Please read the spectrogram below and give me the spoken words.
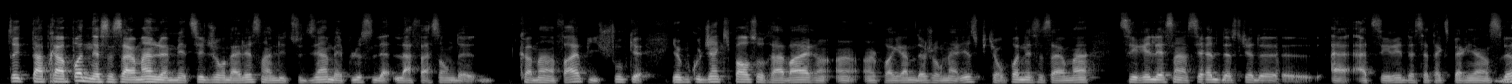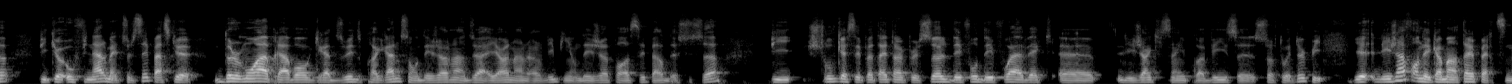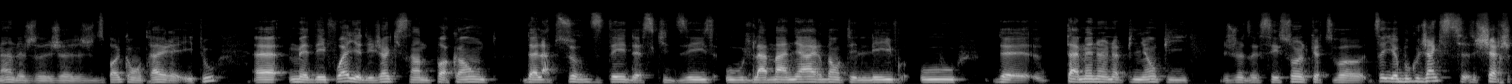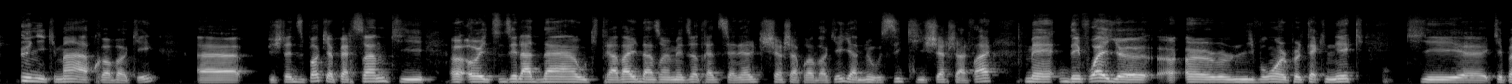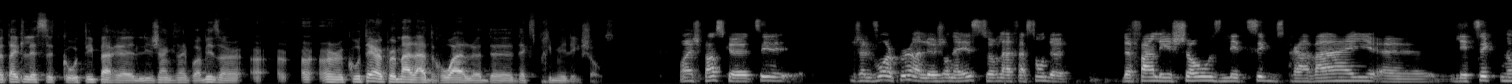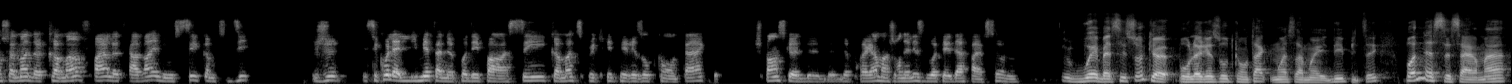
tu n'apprends pas nécessairement le métier de journaliste en l'étudiant, mais plus la façon de, comment faire. Puis je trouve qu'il y a beaucoup de gens qui passent au travers un, programme de journalisme puis qui n'ont pas nécessairement tiré l'essentiel de ce qu'il y a de, à, tirer de cette expérience-là. Puis qu'au final, ben, tu le sais, parce que deux mois après avoir gradué du programme, ils sont déjà rendus ailleurs dans leur vie puis ils ont déjà passé par-dessus ça. Puis je trouve que c'est peut-être un peu ça le défaut des fois avec euh, les gens qui s'improvisent euh, sur Twitter. Puis les gens font des commentaires pertinents, je ne dis pas le contraire et tout, euh, mais des fois, il y a des gens qui ne se rendent pas compte de l'absurdité de ce qu'ils disent ou de la manière dont ils livrent ou de t'amènent une opinion, puis je veux dire, c'est sûr que tu vas. Tu sais, il y a beaucoup de gens qui cherchent uniquement à provoquer. Euh, puis je te dis pas qu'il y a personne qui a, étudié là-dedans ou qui travaille dans un média traditionnel qui cherche à provoquer. Il y en a aussi qui cherchent à le faire. Mais des fois, il y a un niveau un peu technique qui est, euh, qui est peut-être laissé de côté par euh, les gens qui improvisent, un, un, côté un peu maladroit d'exprimer les choses. Oui, je pense que, je le vois un peu, en le journaliste, sur la façon de, de faire les choses, l'éthique du travail, euh, l'éthique non seulement de comment faire le travail, mais aussi, comme tu dis, c'est quoi la limite à ne pas dépasser, comment tu peux créer tes réseaux de contacts. Je pense que le, programme en journaliste doit t'aider à faire ça. Oui, ben c'est sûr que pour le réseau de contact, moi, ça m'a aidé. Puis, tu sais, pas nécessairement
